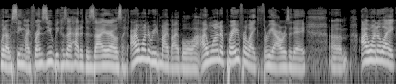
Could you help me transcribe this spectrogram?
what I was seeing my friends do, because I had a desire. I was like, I want to read my Bible a lot. I want to pray for like three hours a day. Um, I want to like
